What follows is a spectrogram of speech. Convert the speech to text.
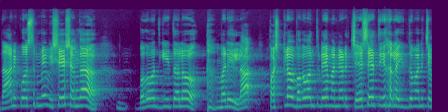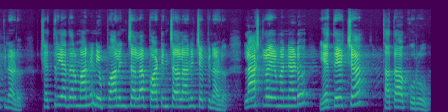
దానికోసమే విశేషంగా భగవద్గీతలో మరి లా ఫస్ట్లో భగవంతుడు ఏమన్నాడు చేసే తీరల యుద్ధం అని చెప్పినాడు. క్షత్రియ ధర్మాన్ని నీవు పాలించాలా పాటించాలా అని చెప్పినాడు. లాస్ట్లో ఏమన్నాడు యథేచ్ఛ తథాకురు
